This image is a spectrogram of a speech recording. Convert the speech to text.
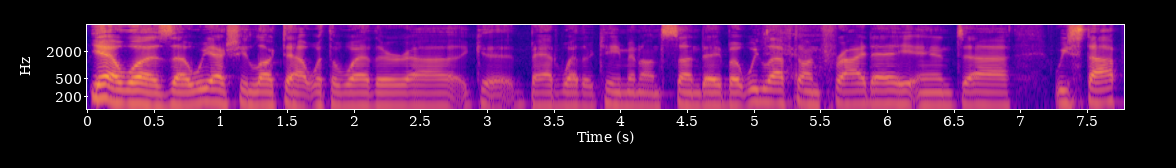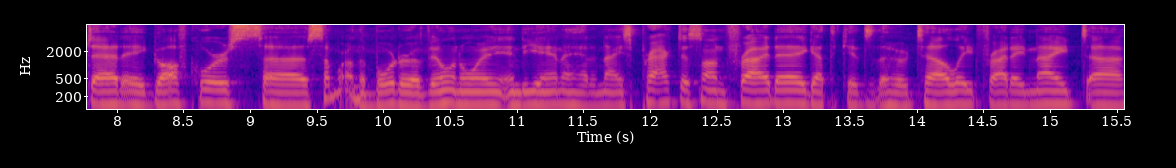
Yeah, it was. Uh, we actually lucked out with the weather. Uh, bad weather came in on Sunday, but we left on Friday and uh, we stopped at a golf course uh, somewhere on the border of Illinois, Indiana. Had a nice practice on Friday. Got the kids to the hotel late Friday night. Uh,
